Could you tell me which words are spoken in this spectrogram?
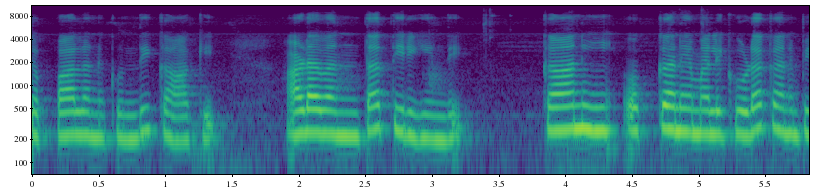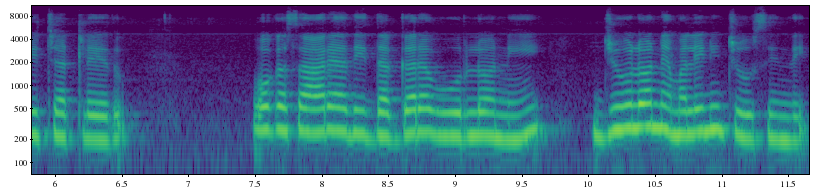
చెప్పాలనుకుంది కాకి. అడవంతా తిరిగింది. కానీ ఒక్క నెమలి కూడా కనిపించట్లేదు. ఒకసారి అది దగ్గర ఊర్లోని జూలో నెమలిని చూసింది.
